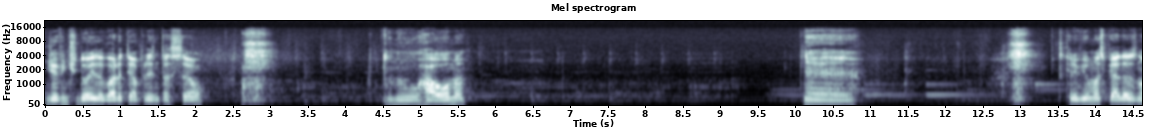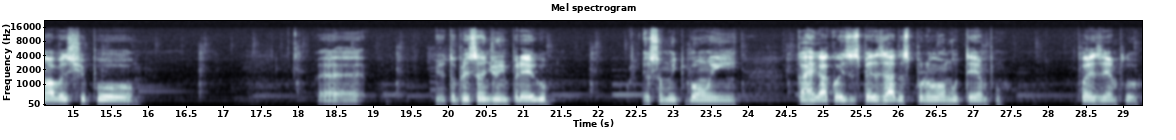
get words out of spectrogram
Dia 22 agora tem uma apresentação no Raoma. É... Escrevi umas piadas novas, tipo. É... Eu tô precisando de um emprego. Eu sou muito bom em carregar coisas pesadas por um longo tempo. Por exemplo,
